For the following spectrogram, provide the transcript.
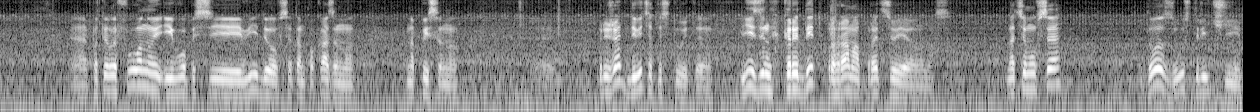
Е, По телефону і в описі відео все там показано, написано. Приїжджайте, дивіться, тестуйте. Лізинг кредит, програма працює у нас. На цьому все. До зустрічі!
